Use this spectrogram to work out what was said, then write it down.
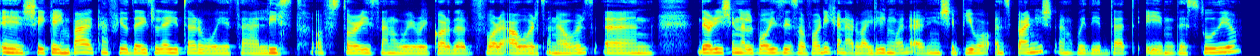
uh, she came back a few days later with a list of stories and we recorded for hours and hours. And the original voices of Origen are bilingual are in Shipibo and Spanish and we did that in the studio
